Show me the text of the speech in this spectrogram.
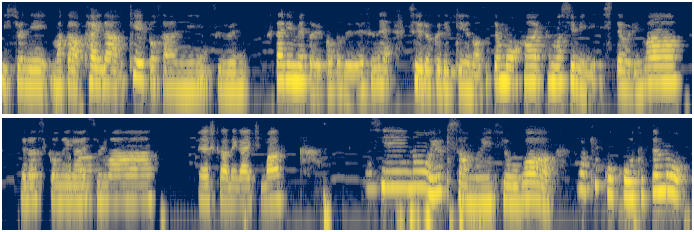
一緒にまた対談、ケイトさんに次ぐ2人目ということでですね、収録できるのをとても、はい、楽しみにしております。よろしくお願いします。よろしくお願いします。私のゆきさんの印象は、結構こう、とても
